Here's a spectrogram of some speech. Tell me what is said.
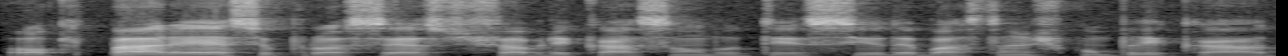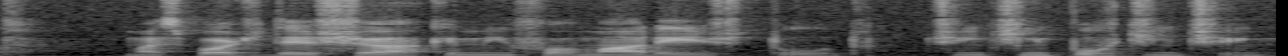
Ao que parece, o processo de fabricação do tecido é bastante complicado, mas pode deixar que me informarei de tudo, tintim por tintim.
